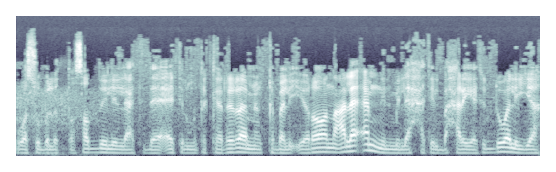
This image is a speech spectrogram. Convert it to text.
وسبل التصدي للاعتداءات المتكررة من قبل إيران على أمن الملاحة البحرية الدولية.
